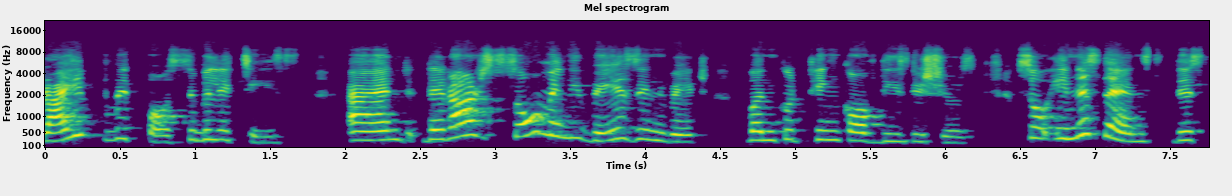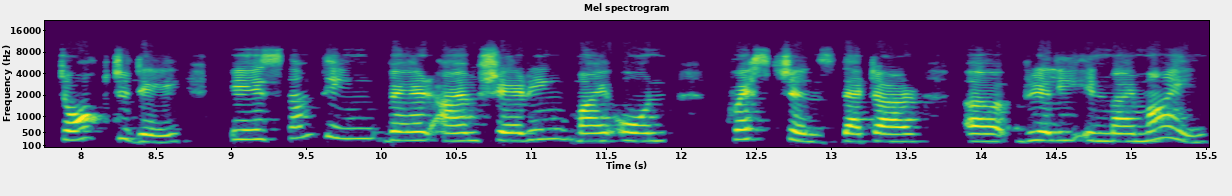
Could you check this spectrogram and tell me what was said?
ripe with possibilities. And there are so many ways in which one could think of these issues. So, in a sense, this talk today is something where I'm sharing my own questions that are uh, really in my mind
